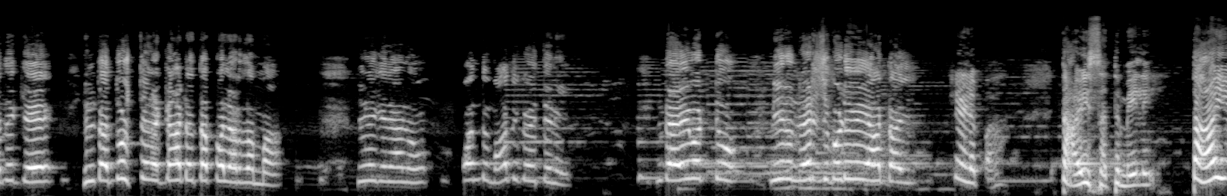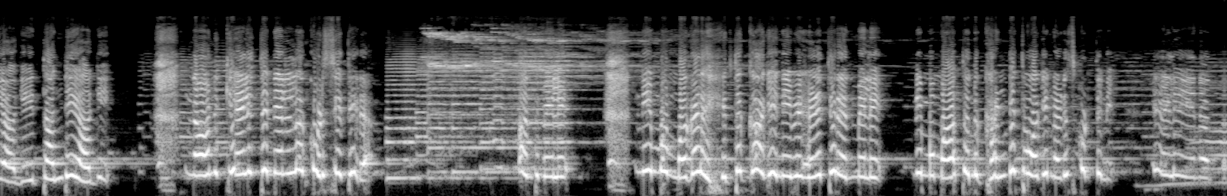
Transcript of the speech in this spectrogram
ಅದಕ್ಕೆ ಇಂಥ ದುಷ್ಟರ ಕಾಟ ತಪ್ಪಲಾರದಮ್ಮ. ನಿನಗೆ ನಾನು ಒಂದು ಮಾತು ಕೇಳ್ತೇನೆ ದಯವಿಟ್ಟು ನೀನು ನಡೆಸಿಕೊಡುವೆ ಆ ತಾಯಿ. ಹೇಳಪ್ಪ ತಾಯಿ ಸತ್ತ ಮೇಲೆ ತಾಯಿಯಾಗಿ ತಂದೆಯಾಗಿ ನಾನು ಕೇಳಿದ್ದನ್ನೆಲ್ಲ ಕೊಡಿಸಿದ್ದೀರ? ಅಂದ್ಮೇಲೆ ನಿಮ್ಮ ಮಗಳ ಹಿತಕ್ಕಾಗಿ ನೀವು ಹೇಳ್ತೀರ ಅಂದ್ಮೇಲೆ ನಿಮ್ಮ ಮಾತನ್ನು ಖಂಡಿತವಾಗಿ ನಡೆಸ್ಕೊಡ್ತೀನಿ. ಹೇಳಿ ಏನಂತ?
